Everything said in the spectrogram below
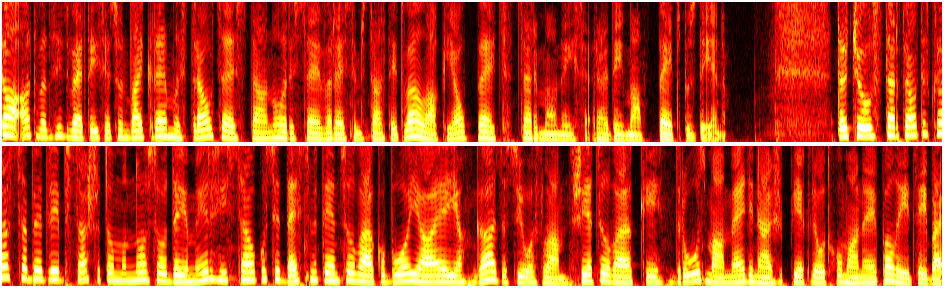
kā atvadas izvērtīsies un vai Kremlis traucēs tā norisē, varēsim stāstīt vēlāk jau pēc ceremonijas raidījumā pēcpusdiena. Taču starptautiskās sabiedrības sašutumu un nosodījumu ir izsaukusi desmitiem cilvēku bojāēja gāzes joslā. Šie cilvēki drūzmā mēģinājuši piekļūt humānajai palīdzībai.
